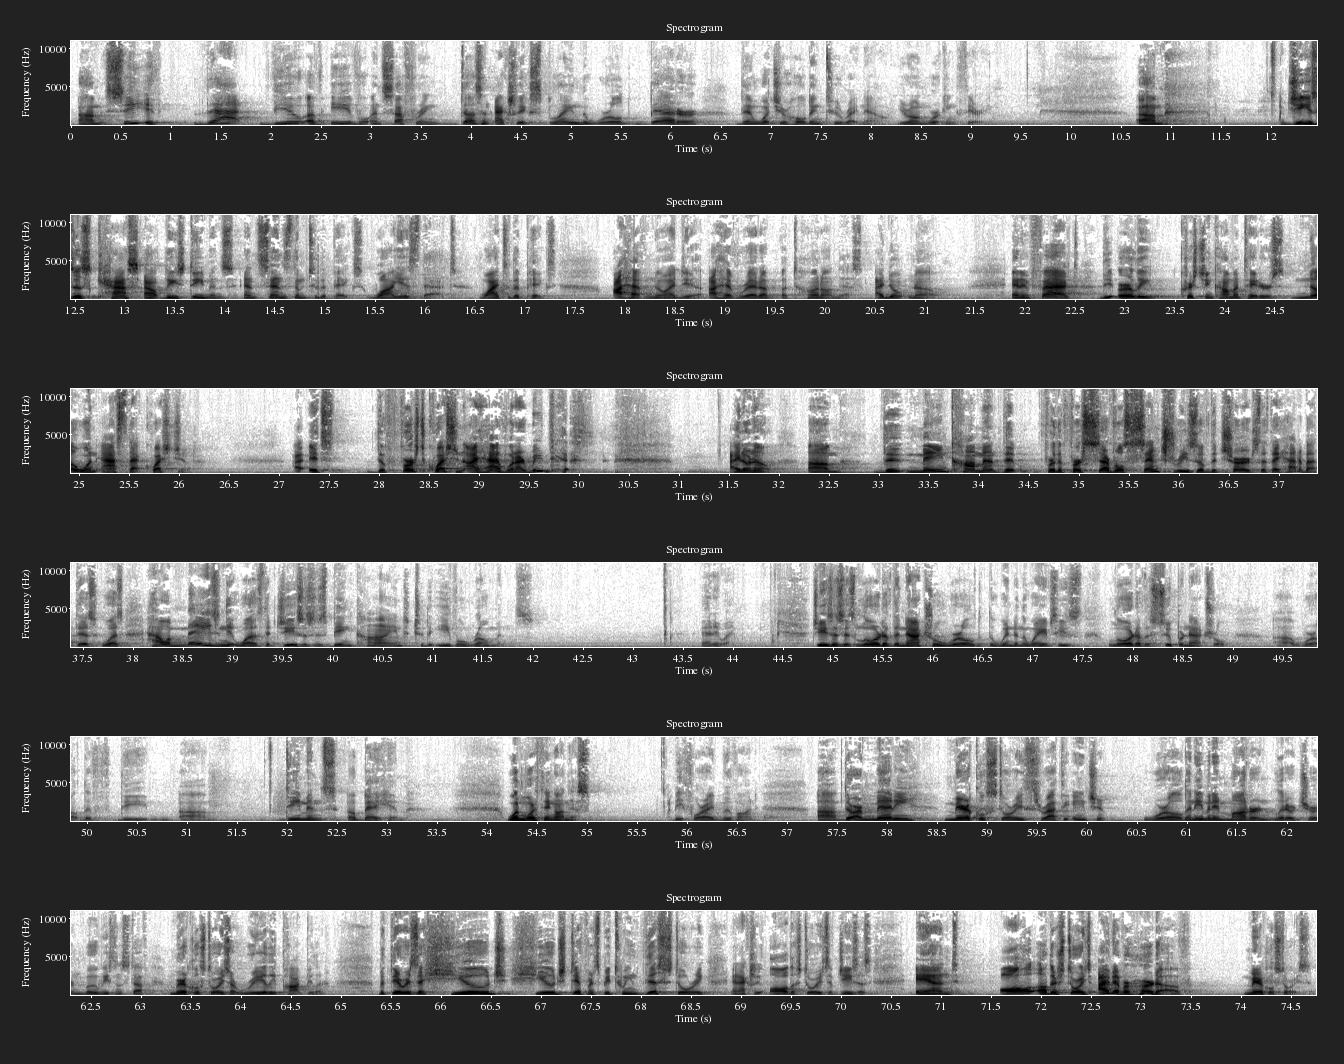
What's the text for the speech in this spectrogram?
Um, see if that view of evil and suffering doesn't actually explain the world better than what you're holding to right now, your own working theory. Um, Jesus casts out these demons and sends them to the pigs. Why is that? Why to the pigs? I have no idea. I have read up a ton on this. I don't know. And in fact, the early Christian commentators, no one asked that question. It's the first question I have when I read this. I don't know. Um, the main comment that for the first several centuries of the church that they had about this was how amazing it was that Jesus is being kind to the evil Romans. Anyway, Jesus is Lord of the natural world, the wind and the waves. He's Lord of the supernatural uh, world. The, um, demons obey him. One more thing on this before I move on. Uh, there are many miracle stories throughout the ancient world, and even in modern literature and movies and stuff, miracle stories are really popular. But there is a huge, huge difference between this story and actually all the stories of Jesus and all other stories I've ever heard of miracle stories.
